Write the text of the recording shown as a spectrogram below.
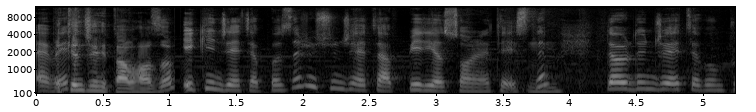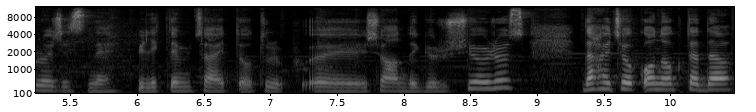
Evet. İkinci etap hazır. İkinci etap hazır, üçüncü etap bir yıl sonra teslim. Hı hı. Dördüncü etapın projesine birlikte müteahhitle oturup e, şu anda görüşüyoruz. Daha çok o noktada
